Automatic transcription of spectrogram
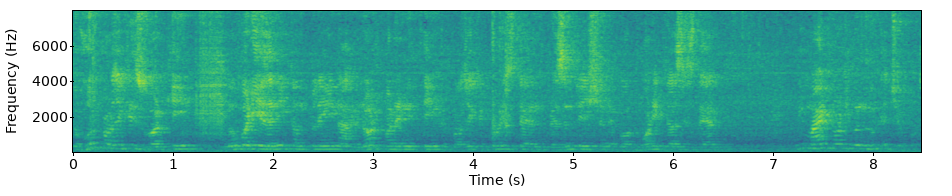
the whole project is working, nobody has any complaint, I have not heard anything, the project report is there, the presentation about what it does is there, we might not even look at your code.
